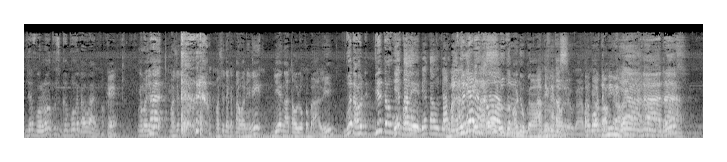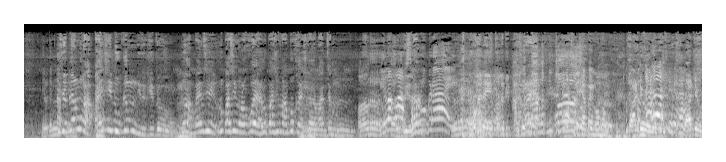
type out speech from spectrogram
dia follow terus gua ketahuan. Oke. Nggak, maksudnya, Nah. maksudnya, maksudnya ketahuan ini dia nggak tahu lu ke Bali. Gua tahu dia tahu gua dia ke tahu, Bali. dia tahu dia. Tapi dia dia nggak tahu dugem. Oh duga. Aktivitas Dia nggak tahu duga. perboden Oke, ini. Ya, Nah, terus nah. Jil genap. Dia bilang lu ngapain sih dugem gitu-gitu. Lu ngapain sih? Lu pasti ngerokok ya, lu pasti mabuk kayak segala macem. Over. Bilang lah seru, Bray. Ada itu lebih Asik ya. banget nih coy. Siapa yang ngomong? Waduh. Waduh.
